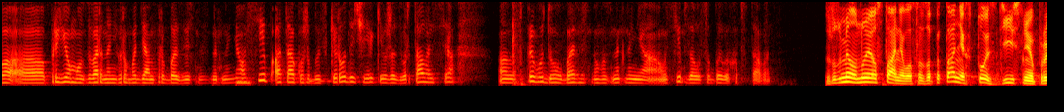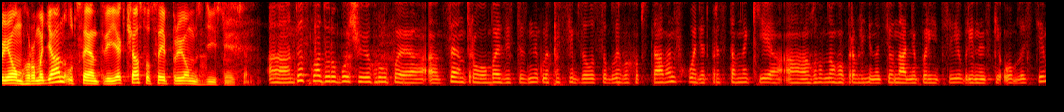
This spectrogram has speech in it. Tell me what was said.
е, прийому звернень громадян про безвісне зникнення осіб, а також близькі родичі, які вже зверталися е, з приводу безвісного зникнення осіб за особливих обставин. Зрозуміло. Ну і останнє власне запитання: хто здійснює прийом громадян у центрі? Як часто цей прийом здійснюється? До складу робочої групи Центру безвісти зниклих осіб за особливих обставин входять представники Головного управління Національної поліції в Рівненській області,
